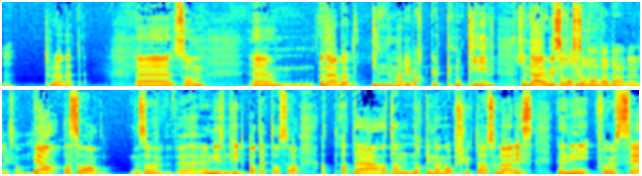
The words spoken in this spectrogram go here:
Mm. tror jeg det heter. Eh, som eh, Og det er bare et innmari vakkert motiv. Så, Men det er jo liksom så også tror man det er der det liksom ja, og så så er det mye som tyder på at dette også At, at, er, at han nok en gang er oppslukt av Solaris. Men vi får jo se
